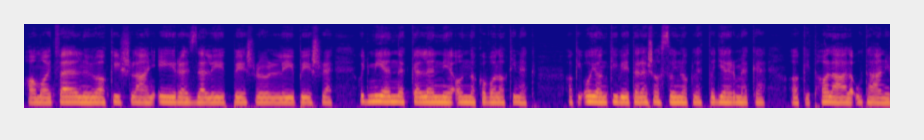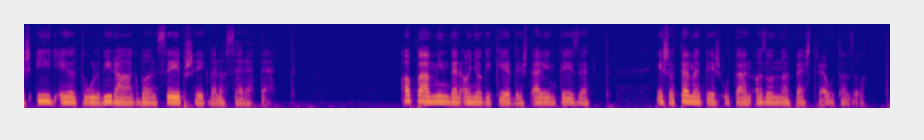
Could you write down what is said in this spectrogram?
Ha majd felnő a kislány, érezze lépésről lépésre, hogy milyennek kell lennie annak a valakinek, aki olyan kivételes asszonynak lett a gyermeke, akit halála után is így él túl virágban, szépségben a szeretet. Apám minden anyagi kérdést elintézett, és a temetés után azonnal Pestre utazott.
